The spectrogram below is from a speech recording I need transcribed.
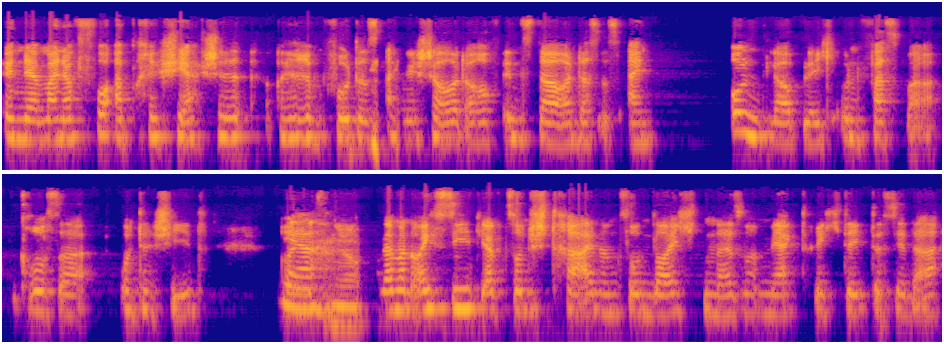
in der, meiner Vorabrecherche eure Fotos angeschaut, auch auf Insta, und das ist ein unglaublich, unfassbar großer Unterschied. Und ja. wenn man euch sieht, ihr habt so ein Strahlen und so ein Leuchten, also man merkt richtig, dass ihr da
